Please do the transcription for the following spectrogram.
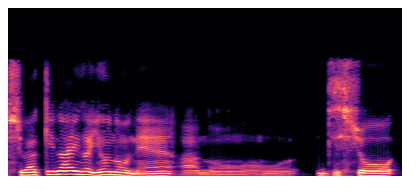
申し訳ないが世のね、あの、自称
